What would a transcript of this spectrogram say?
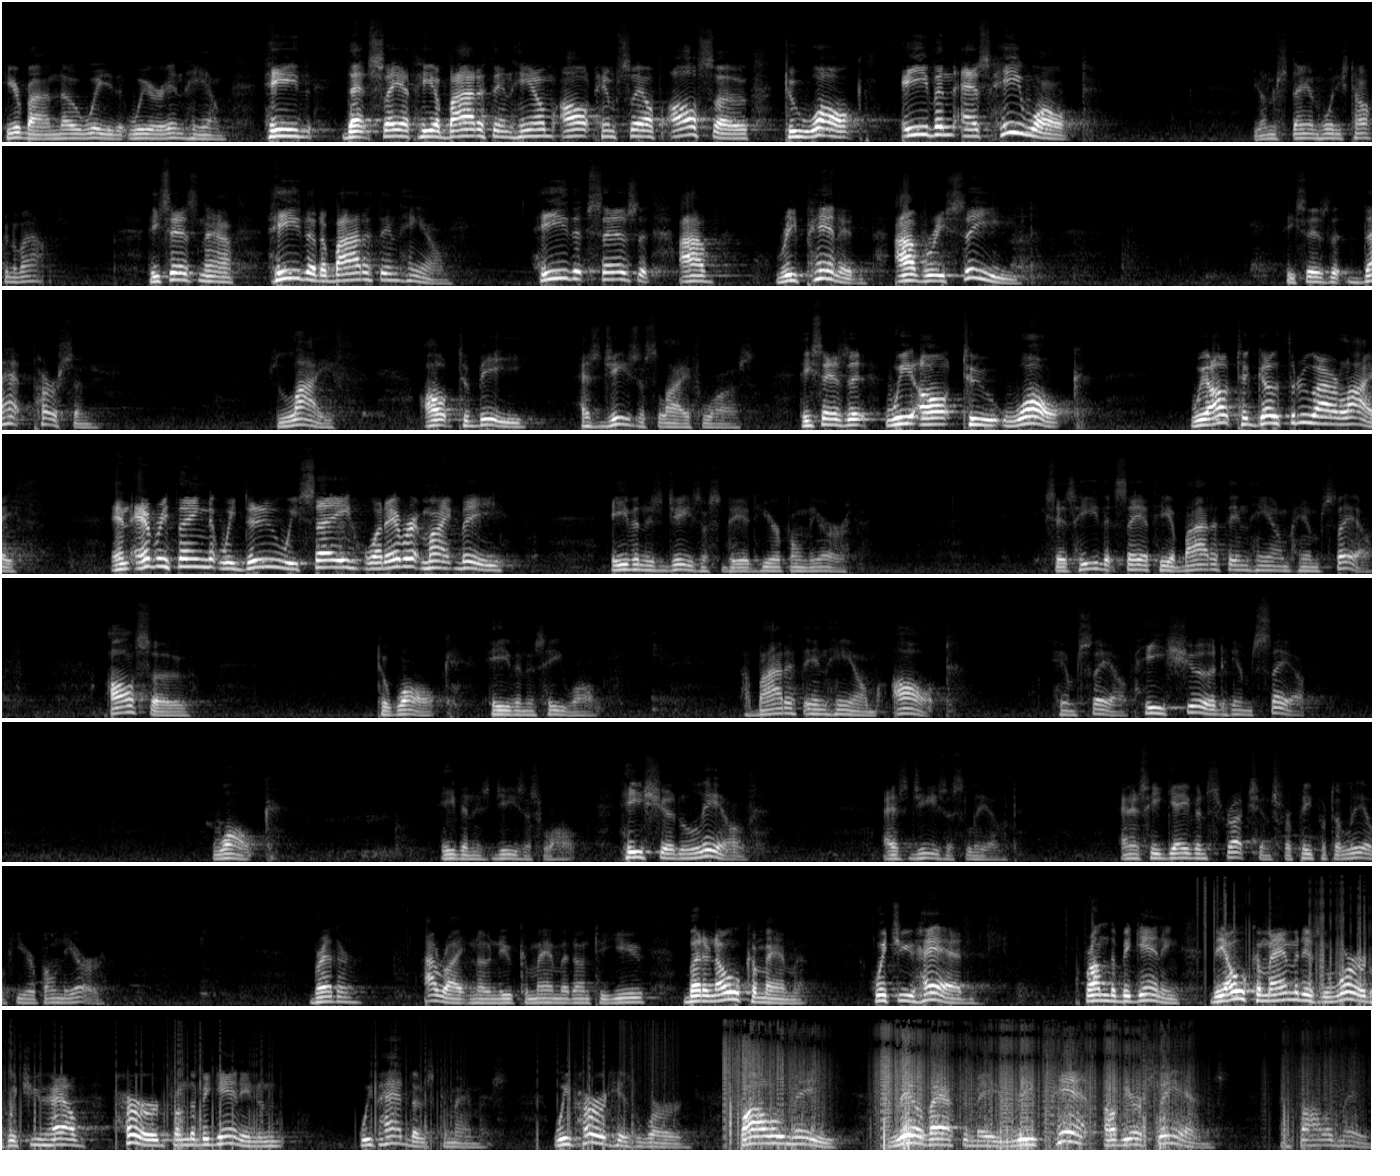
Hereby know we that we are in Him. He that saith he abideth in Him ought himself also to walk even as He walked. You understand what he's talking about? He says now, He that abideth in Him, he that says that I've repented, I've received, he says that that person's life ought to be as Jesus' life was. He says that we ought to walk, we ought to go through our life, and everything that we do, we say, whatever it might be, even as Jesus did here upon the earth. He says, He that saith he abideth in him himself also to walk even as he walked. Abideth in him ought himself. He should himself walk even as Jesus walked. He should live as Jesus lived and as he gave instructions for people to live here upon the earth. Brethren, I write no new commandment unto you, but an old commandment, which you had from the beginning. The old commandment is the word which you have heard from the beginning, and we've had those commandments. We've heard his word. Follow me. Live after me. Repent of your sins and follow me.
